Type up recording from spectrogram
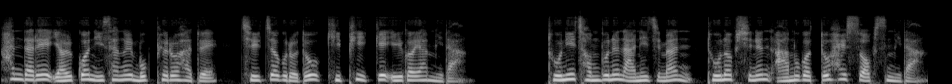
한 달에 10권 이상을 목표로 하되 질적으로도 깊이 있게 읽어야 합니다. 돈이 전부는 아니지만 돈 없이는 아무것도 할 수 없습니다.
